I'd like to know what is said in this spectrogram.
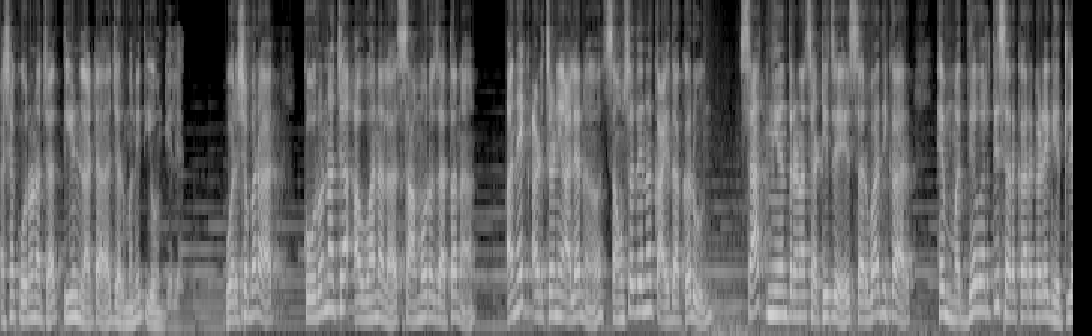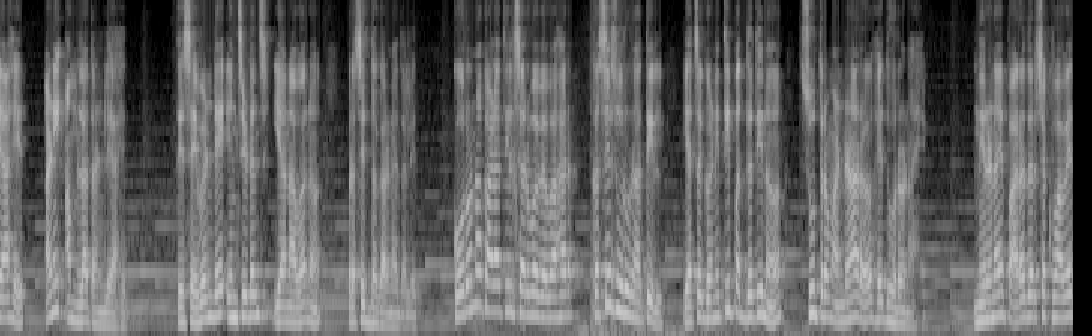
अशा कोरोनाच्या तीन लाटा जर्मनीत येऊन गेल्या वर्षभरात कोरोनाच्या आव्हानाला सामोरं जाताना अनेक अडचणी आल्यानं संसदेनं कायदा करून साथ नियंत्रणासाठीचे सर्वाधिकार हे मध्यवर्ती सरकारकडे घेतले आहेत आणि अंमलात आणले आहेत. ते सेव्हन डे इन्सिडन्स या नावानं प्रसिद्ध करण्यात आले कोरोना काळातील सर्व व्यवहार कसे सुरू राहतील याचं गणिती पद्धतीनं सूत्र मांडणारं हे धोरण आहे. निर्णय पारदर्शक व्हावेत.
